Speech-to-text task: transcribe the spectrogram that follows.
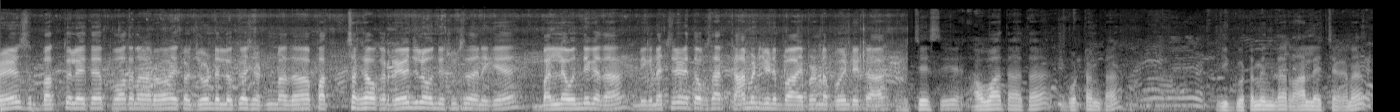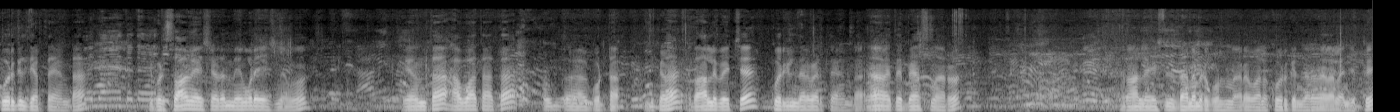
ఫ్రెండ్స్ భక్తులు అయితే పోతున్నారు. ఇక్కడ చూడండి లొకేషన్ ఎట్టున్నదో పచ్చగా ఒక రేంజ్లో ఉంది చూసేదానికి. భలే ఉంది కదా. మీకు నచ్చినట్లయితే ఒకసారి కామెంట్ చేయండి బా ఎప్పుడన్నా పాయింట్ ఇట్లా. వచ్చేసి అవ్వా తాత గుట్టంట ఈ గుట్ట మీద రాళ్ళు వేచ్చాకన కోరికలు తీరుతాయంట. ఇప్పుడు స్వామి వేసాడు మేము కూడా వేసినాము. ఇదంతా అవ్వా తాత గుట్ట. ఇక్కడ రాళ్ళు వేచే కోరికలు నెరవేరుతాయంట. అయితే వేస్తున్నారు రాళ్ళు వేసి దండం పెట్టుకుంటున్నారు వాళ్ళ కోరికలు నెరవేరాలని చెప్పి.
